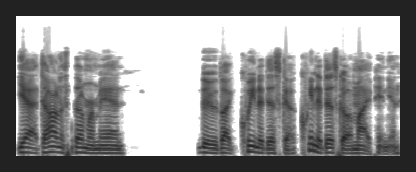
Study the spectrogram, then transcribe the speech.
Yeah, Donna Summer, man. Dude, like Queen of Disco. Queen of Disco, in my opinion.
